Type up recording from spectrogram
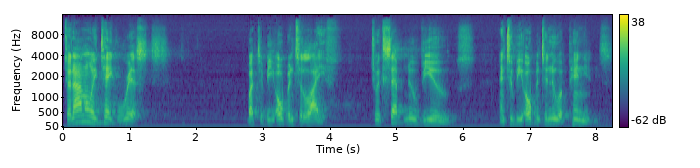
to not only take risks, but to be open to life, to accept new views, and to be open to new opinions,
